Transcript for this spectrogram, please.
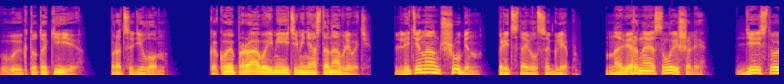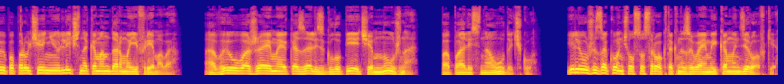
«Вы кто такие?» – процедил он. «Какое право имеете меня останавливать?» «Лейтенант Шубин», – представился Глеб. «Наверное, слышали. Действую по поручению лично командарма Ефремова. А вы, уважаемые, оказались глупее, чем нужно. Попались на удочку. Или уже закончился срок так называемой командировки.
